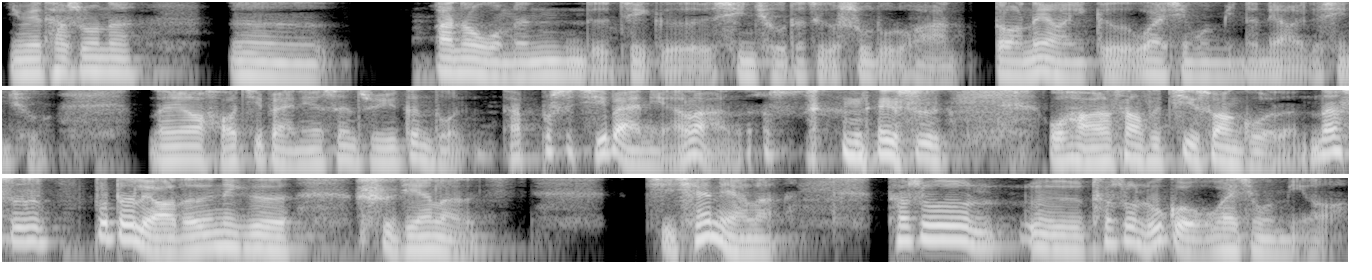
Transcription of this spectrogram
因为他说呢，嗯。按照我们的这个星球的这个速度的话，到那样一个外星文明的那样一个星球，那要好几百年，甚至于更多。那不是几百年了，那是 那是我好像上次计算过的，那是不得了的那个时间了，几千年了。他说，呃，他说如果外星文明啊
